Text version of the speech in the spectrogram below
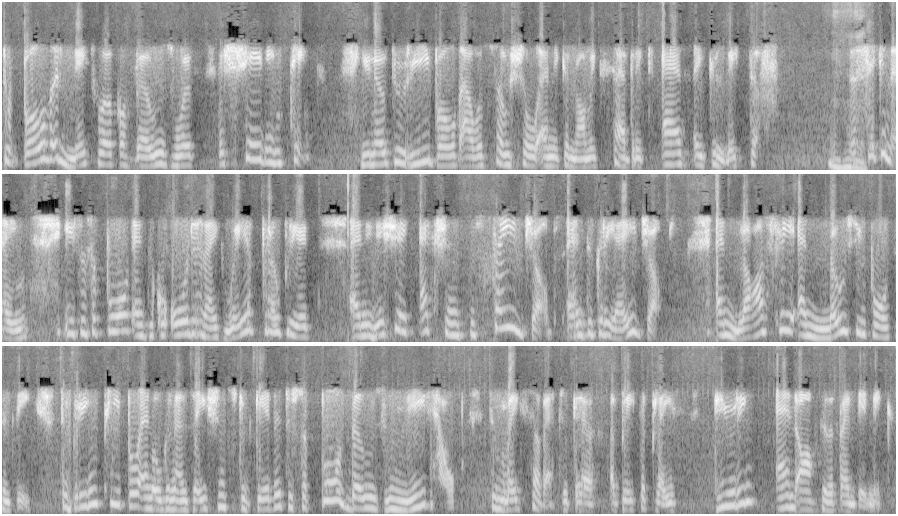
to build a network of those with a shared intent you know, to rebuild our social and economic fabric as a collective. Mm-hmm. The second aim is to support and to coordinate where appropriate and initiate actions to save jobs and to create jobs. And lastly, and most importantly, to bring people and organizations together to support those who need help to make South Africa a better place during and after the pandemic.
